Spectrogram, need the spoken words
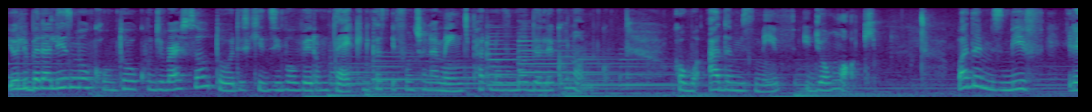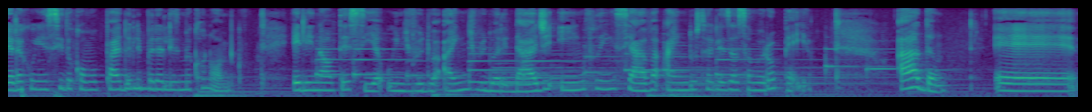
e o liberalismo contou com diversos autores que desenvolveram técnicas e funcionamentos para o novo modelo econômico, como Adam Smith e John Locke. O Adam Smith ele era conhecido como o pai do liberalismo econômico. Ele enaltecia a individualidade e influenciava a industrialização europeia. Adam é,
